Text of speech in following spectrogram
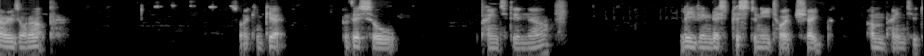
carries on up. So I can get this all painted in now, leaving this pistony type shape unpainted.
